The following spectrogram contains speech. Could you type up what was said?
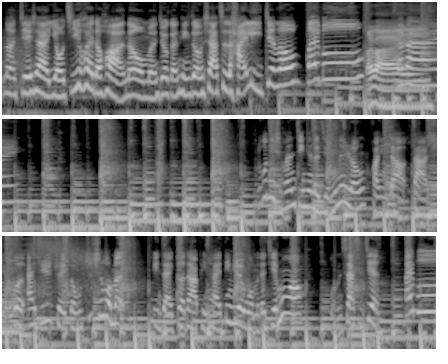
那接下来有机会的话，那我们就跟听众下次海里见喽，拜拜，拜拜，拜拜。今天的节目内容，欢迎到大学问 IG 追踪支持我们，并在各大平台订阅我们的节目哦。我们下次见，拜拜。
